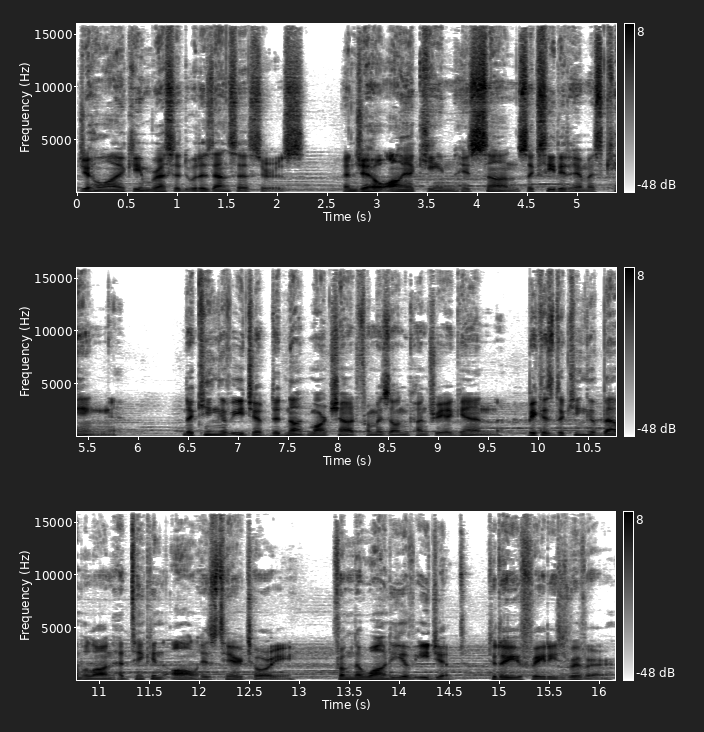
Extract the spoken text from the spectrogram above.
Jehoiakim rested with his ancestors, and Jehoiachin his son succeeded him as king. The king of Egypt did not march out from his own country again, because the king of Babylon had taken all his territory, from the Wadi of Egypt to the Euphrates River.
